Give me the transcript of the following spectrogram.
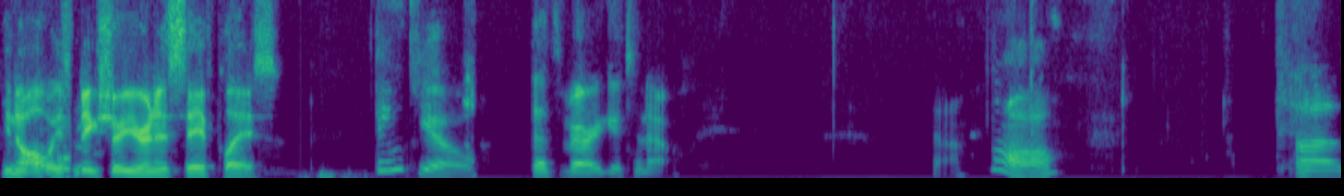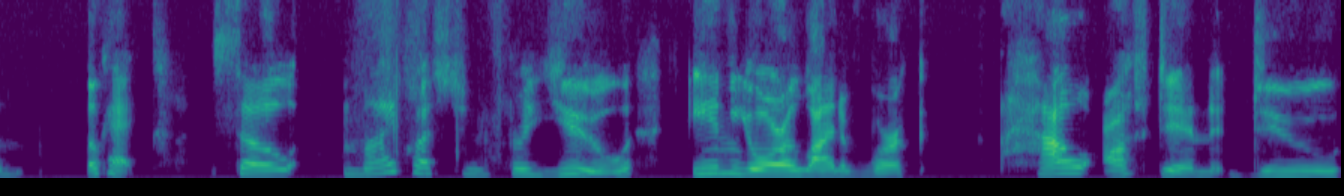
You know, always make sure you're in a safe place. Thank you. That's very good to know. Yeah. Aw. Um, okay. So, my question for you in your line of work, how often do,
